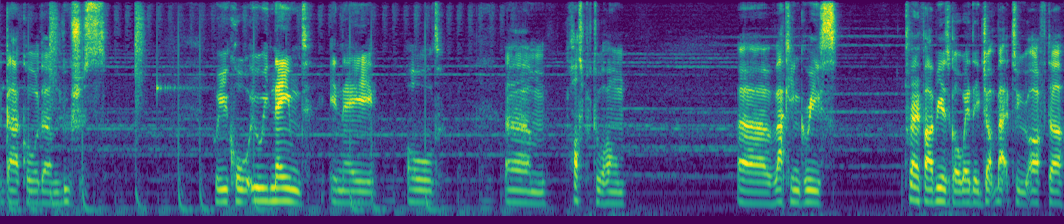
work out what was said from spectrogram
A guy called um, Lucius, who he call who he named in a old um, hospital home uh, back in Greece 25 years ago, where they jumped back to after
